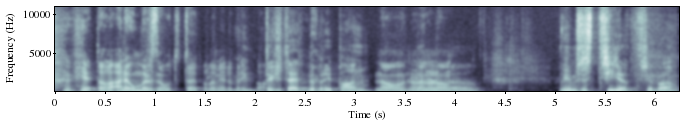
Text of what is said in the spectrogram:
vidět tohle a neumrznout. To je podle mě dobrý plán. Takže to je dobrý plán? No, no, no. no. Uh, můžeme se střídat třeba? Uh,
